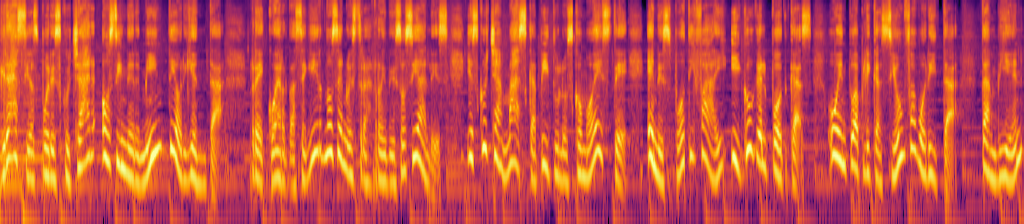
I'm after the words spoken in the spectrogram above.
Gracias por escuchar Ocinermin Te Orienta. Recuerda seguirnos en nuestras redes sociales y escucha más capítulos como este en Spotify y Google Podcast o en tu aplicación favorita. También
